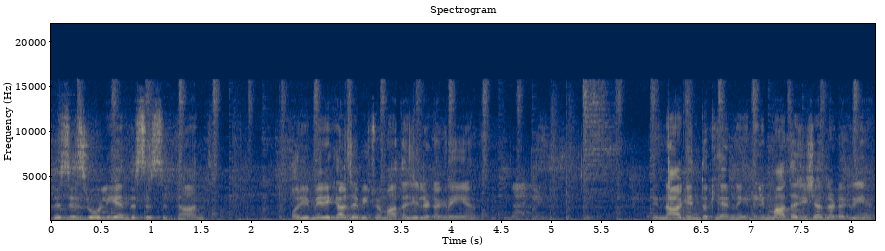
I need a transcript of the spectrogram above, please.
this is Roli and this is Siddhant. और ये मेरे ख्याल से बीच में माता जी लटक रही हैं नागिन तो खैर नहीं लेकिन माता जी शायद लटक रही हैं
